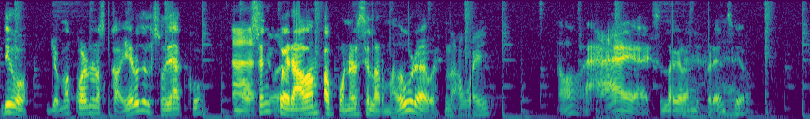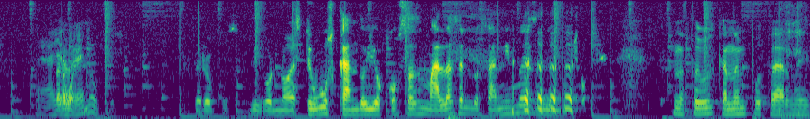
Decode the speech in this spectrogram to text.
Digo, yo me acuerdo en los caballeros del zodiaco, Ah, no se sí, encueraban para ponerse la armadura, güey. No, güey. No, Ay, esa es la gran Ah, diferencia. Ya, ya Pero bueno, pues, pero pues digo, no estoy buscando yo cosas malas en los animes, ni mucho. No estoy buscando emputarme.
